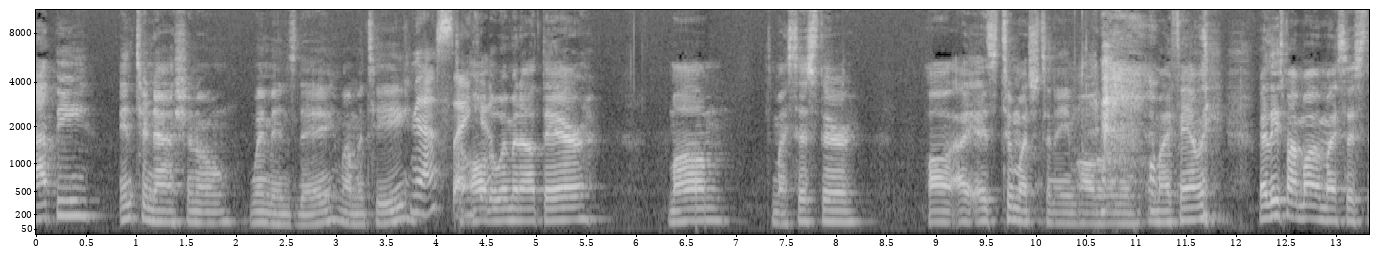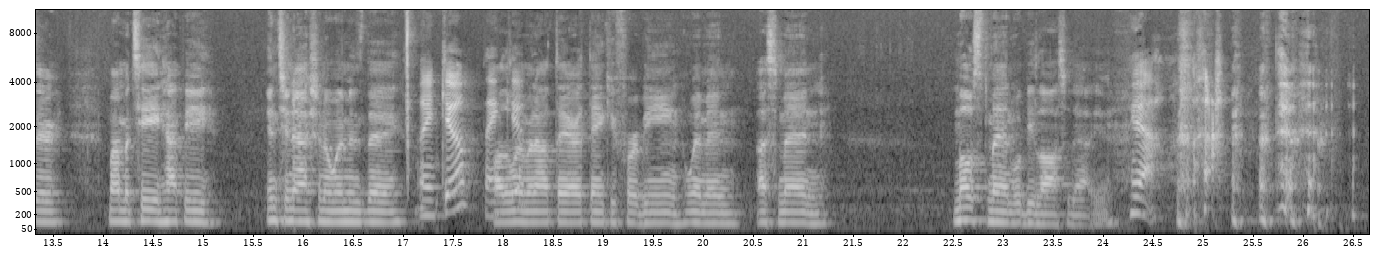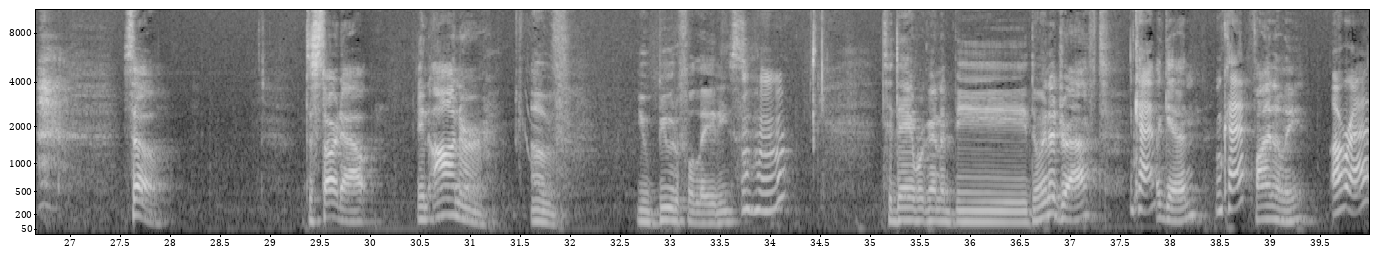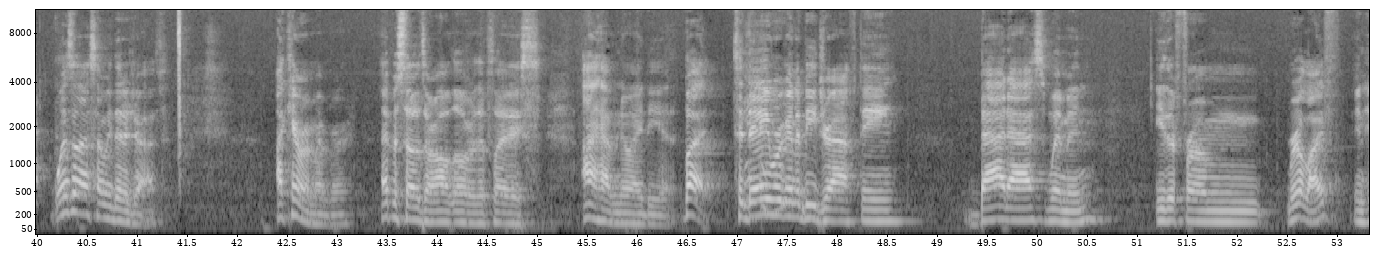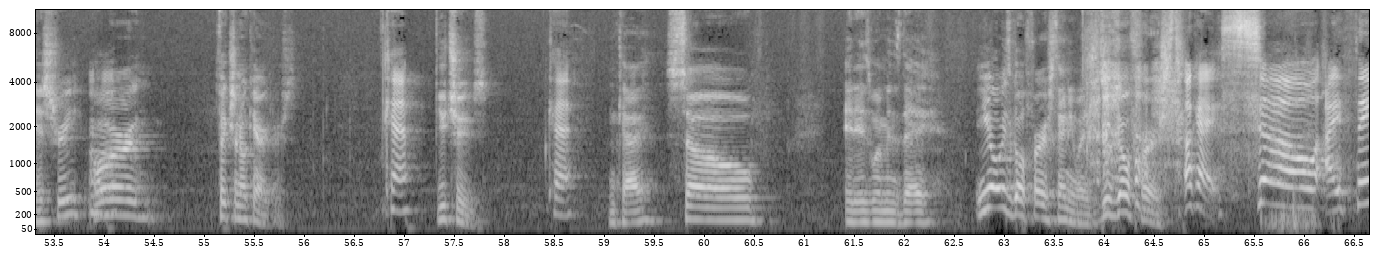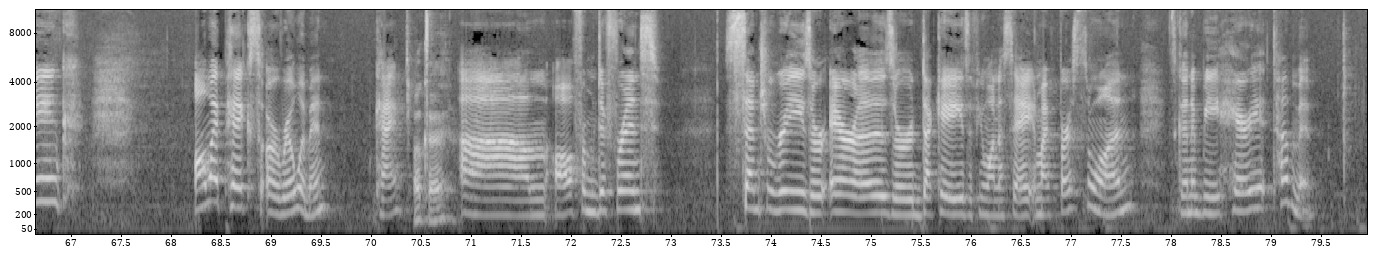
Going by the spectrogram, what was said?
happy International Women's Day, Mama T. Yes, thank to all you. the women out there, mom, to my sister. All, I, it's too much to name all the women in my family. At least my mom and my sister. Mama T, happy International Women's Day. Thank you. Thank all the you. women out there, thank you for being women. Us men, most men would be lost without you. Yeah. So, to start out, in honor of you beautiful ladies, Mm-hmm. today we're going to be doing a draft. Okay. Again, Okay. finally. All right. When's the last time we did a draft? I can't remember. Episodes are all over the place. I have no idea. But today we're going to be drafting badass women, either from real life in history Mm-hmm. or fictional characters. Okay. You choose. Okay. Okay, so it is Women's Day. You always go first, anyways. Just go first. Okay. So I think all my picks are real women. Okay. Okay. Um, all from different centuries or eras or decades, if you want to say. And my first one is going to be Harriet Tubman.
